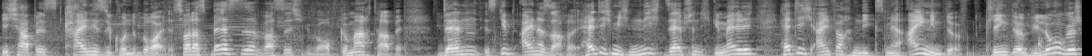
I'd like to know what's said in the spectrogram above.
Ich habe es keine Sekunde bereut. Es war das Beste, was ich überhaupt gemacht habe. Denn es gibt eine Sache. Hätte ich mich nicht selbstständig gemeldet, hätte ich einfach nichts mehr einnehmen dürfen. Klingt irgendwie logisch,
